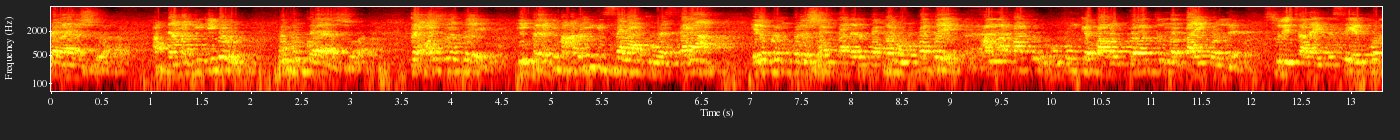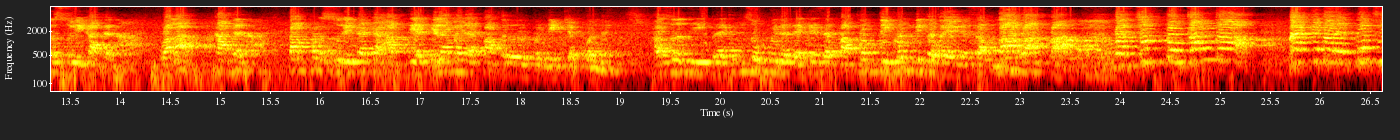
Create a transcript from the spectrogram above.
করায় আসুয়া আপনি আমাকে কি করুন? হুকুম করায় আসুয়া তো হযরতে ইব্রাহিম সালাতু সালাম এরকম করে সন্তানের কথা আল্লাহ পাকের হুকুমকে পালন করার জন্য তাই করলেন। চালাইতেছে, এরপরে কাটে না। ওয়ালা কাটে না। তারপরে ছুরিটাকে হাত দিয়ে মেরে পাথরের উপর নিক্ষেপ করলেন। ইব্রাহিম চোখ দেখে যে পাথর হয়ে গেছে। আল্লাহু বা চামড়া একেবারে কচি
